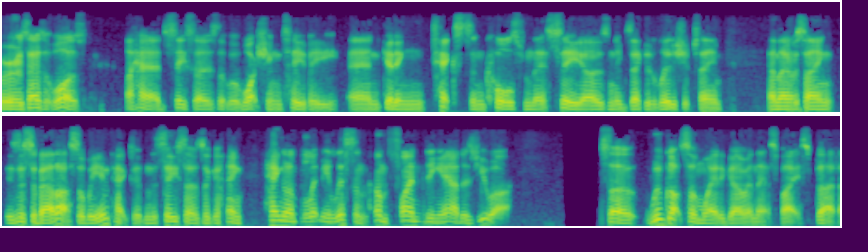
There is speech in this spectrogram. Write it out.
Whereas as it was, I had CISOs that were watching TV and getting texts and calls from their CEOs and executive leadership team. And they were saying, Is this about us? Are we impacted? And the CISOs are going, Hang on, let me listen. I'm finding out as you are. So we've got some way to go in that space, but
